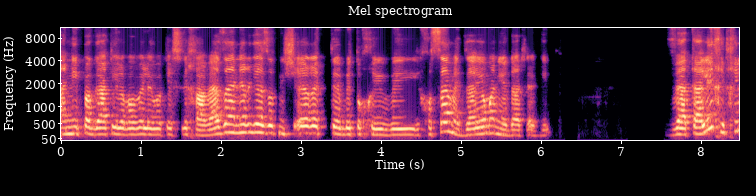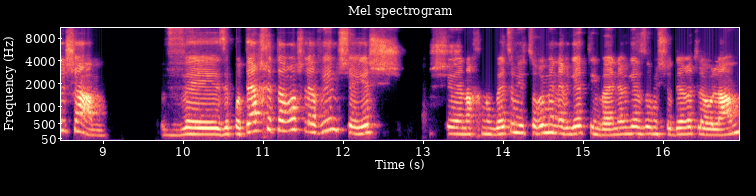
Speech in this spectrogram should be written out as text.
אני פגעתי לבוא ולבקש סליחה ואז האנרגיה הזאת נשארת אה, בתוכי והיא חוסמת, זה היום אני יודעת להגיד. והתהליך התחיל שם וזה פותח את הראש להבין שיש, שאנחנו בעצם יצורים אנרגטיים והאנרגיה הזו משודרת לעולם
